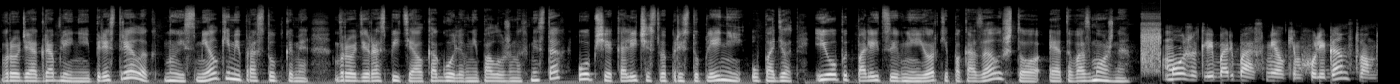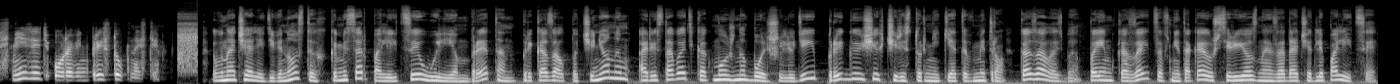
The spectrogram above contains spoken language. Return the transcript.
вроде ограблений и перестрелок, но и с мелкими проступками, вроде распития алкоголя в неположенных местах, общее количество преступлений упадет. И опыт полиции в Нью-Йорке показал, что это возможно. Может ли борьба с мелким хулиганством снизить уровень преступности? В начале 90-х комиссар полиции Уильям Бреттон приказал подчиненным арестовать как можно больше людей, прыгающих через турникеты в метро. Казалось бы, поимка зайцев не такая уж серьезная задача для полиции,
